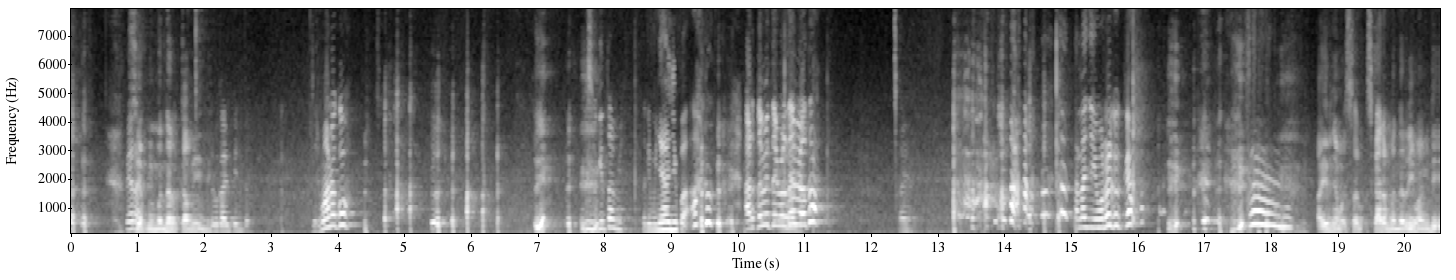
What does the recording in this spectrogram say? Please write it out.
Merah. Siap nih bener kami ini. Dia bukain pintu. Dari mana kok? Bikin Tami. Tadi mau nyanyi pak. Artami tembel-tembel tuh. Ayo. Tanah jadi mana kak? Akhirnya se- sekarang menerima Midi.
